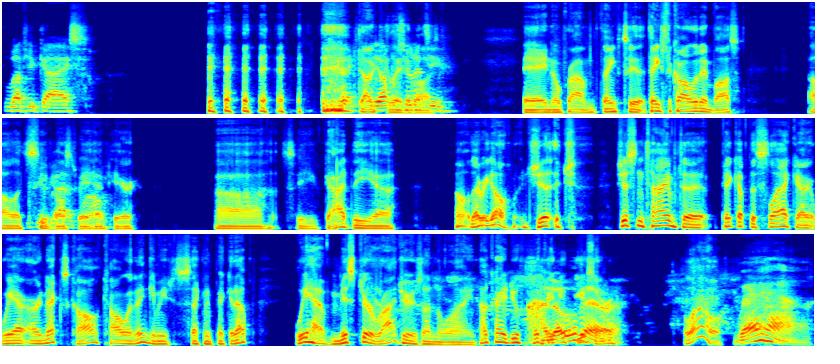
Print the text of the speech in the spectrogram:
Love you guys. Talk Thank for the later, opportunity. Hey, no problem. Thanks to thanks for calling in, boss. Oh, let's see You what else we bro. have here. Uh, let's see. You got the. Uh, oh, there we go. Just, just in time to pick up the slack. Our, we are our next call. Calling in. Give me just a second to pick it up. We have Mister Rogers on the line. How can I do? do Hello for you, sir? Hello. Well,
